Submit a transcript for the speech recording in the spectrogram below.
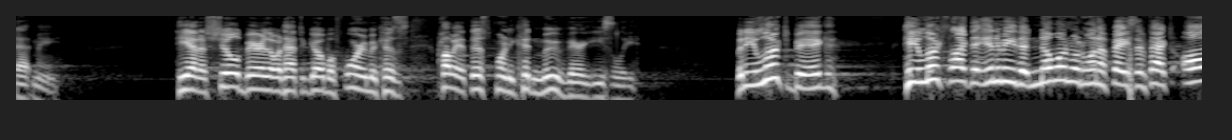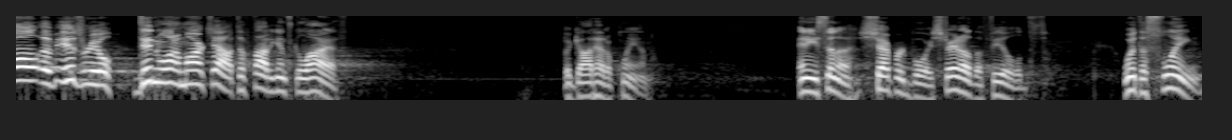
at me? He had a shield bearer that would have to go before him because probably at this point he couldn't move very easily. But he looked big, he looked like the enemy that no one would want to face. In fact, all of Israel didn't want to march out to fight against Goliath. But God had a plan. And he sent a shepherd boy straight out of the fields with a sling,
